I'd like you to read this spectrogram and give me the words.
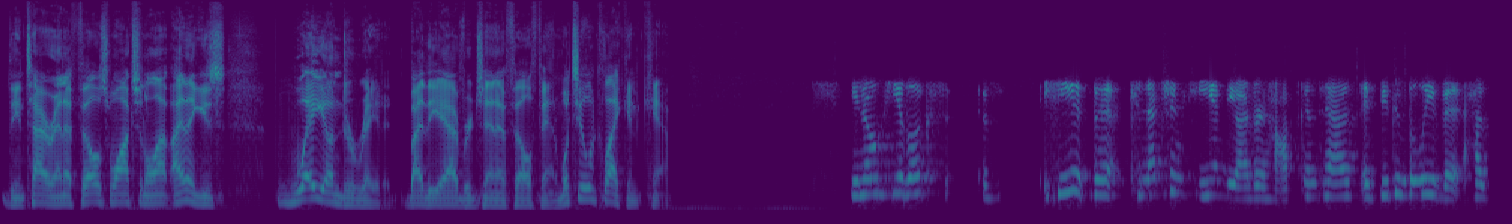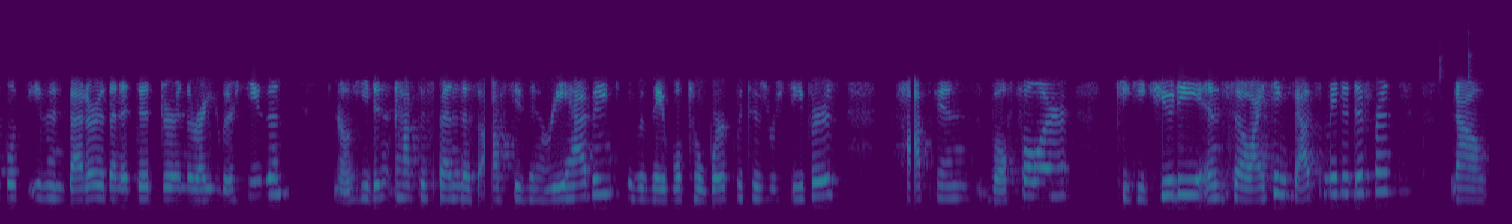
The entire NFL's watching a lot. I think he's way underrated by the average NFL fan. What's he look like in camp? You know, he looks he the connection he and DeAndre Hopkins has, if you can believe it, has looked even better than it did during the regular season. You know, he didn't have to spend this offseason rehabbing. He was able to work with his receivers, Hopkins, Will Fuller, Keke Coutee, and so I think that's made a difference. Now,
